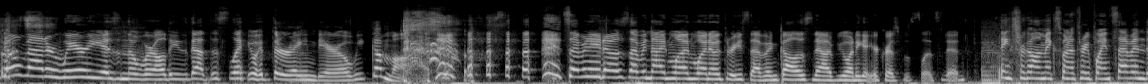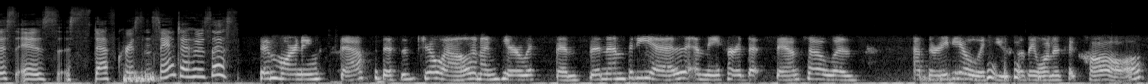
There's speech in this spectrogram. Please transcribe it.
no matter where he is in the world, he's got the sleigh with the reindeer. Oh, we come on. 780-791-1037. Call us now if you want to get your Christmas listed. Thanks for calling Mix 103.7. This is Steph, Chris, and Santa. Who's this? Good morning, Steph. This is Joelle, and I'm here with Benson and Brielle, and they heard that Santa was at the radio with you, so they wanted to call.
